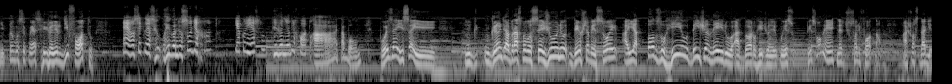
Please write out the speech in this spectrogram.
Então você conhece o Rio de Janeiro de foto. É, você conhece o Rio Grande do Sul de foto. E eu conheço o Rio de Janeiro de foto. Ah, tá bom. Pois é isso aí. Um, um grande abraço pra você, Júnior. Deus te abençoe. Aí a todos do Rio de Janeiro. Adoro o Rio de Janeiro. Conheço pessoalmente, né? Só de foto, não. Acho uma cidade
